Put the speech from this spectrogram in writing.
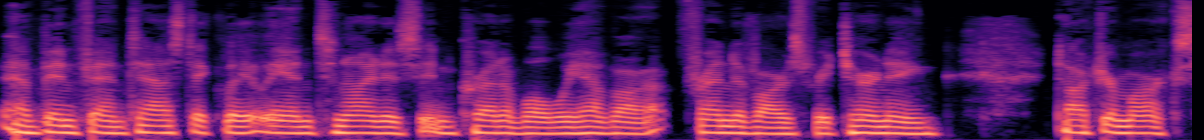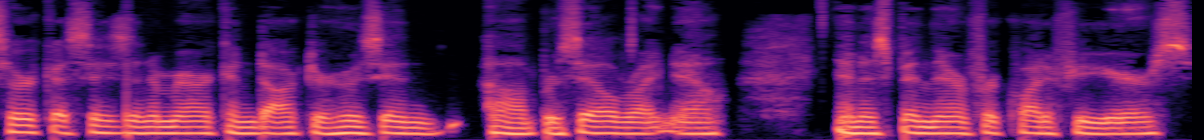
have been fantastic lately, and tonight is incredible. We have a friend of ours returning. Dr. Mark Sircus is an American doctor who's in uh, Brazil right now and has been there for quite a few years.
